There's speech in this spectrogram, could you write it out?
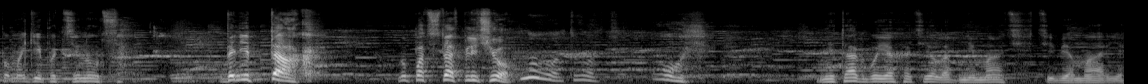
помоги подтянуться. Да не так! Ну, подставь плечо. Ну вот, вот. Ой, не так бы я хотел обнимать тебя, Марья.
